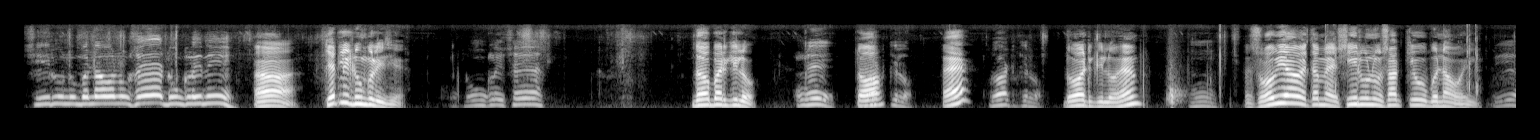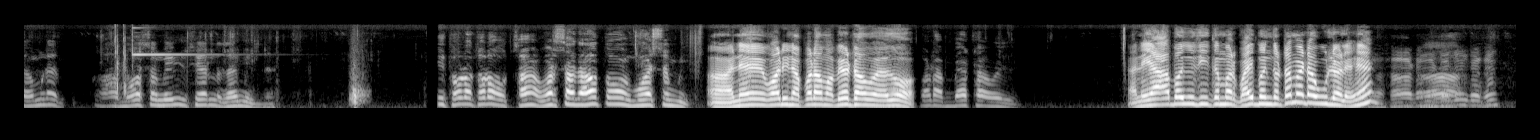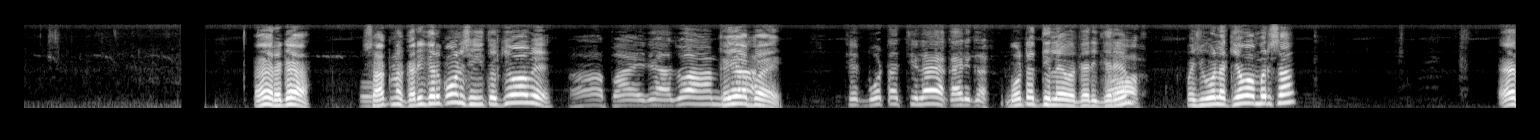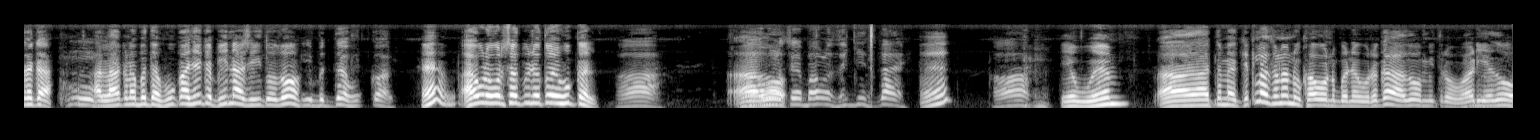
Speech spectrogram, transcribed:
શીરું નું બનાવવાનું છે ડુંગળીની. હા કેટલી ડુંગળી છે? ડુંગળી છે દસ બાર કિલો. નહીં તો? કિલો. હે? દોઢ કિલો. દોઢ કિલો એમ? હમ. જોવી આવે તમે શીરું નું શાક કેવું બનાવો એ એ હમણાં આ મોસમ એવી છે એટલે જમી જાય. થોડો થોડો વરસાદ આવતો મોસમી. અને વાડીના પડામાં બેઠા હોય તો. બેઠા હોય. અને આ બાજુથી તમારા ભાઈબંધ તો ટમેટા ઉડાડે હે? હે રગા શાક ના કારીગર કોણ છે? ઈ તો કયો હવે હા ભાઈ રે આ આમ કયા ભાઈ? છે બોટાદથી લાયા કારીગર. બોટાદથી લેવા કારીગર એમ? પછી ઓલા કેવા મરસા? એ રગા આ લાકડા બધા હુકા છે કે ભીના છે ઈ તો જો? ઈ બધા હુકલ. હે? આવડો વરસાદ પડ્યો તોય હુકલ. હા. આ છે બાવળો જગી જ જાય. હે? હા. એવું એમ? આ તમે કેટલા જણાનું ખાવાનું બનાવ્યું? રગા જો મિત્રો વાડીએ જો.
